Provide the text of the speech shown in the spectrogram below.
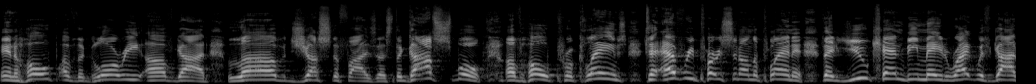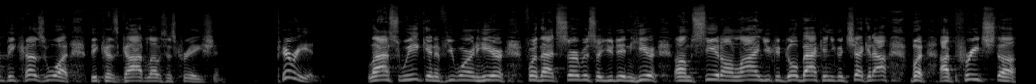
in hope of the glory of God. Love justifies us. The gospel of hope proclaims to every person on the planet that you can be made right with God because what? Because God loves his creation. Period last week and if you weren't here for that service or you didn't hear um, see it online you could go back and you can check it out. But i preached a,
